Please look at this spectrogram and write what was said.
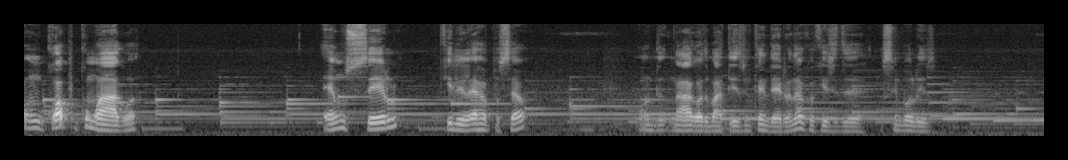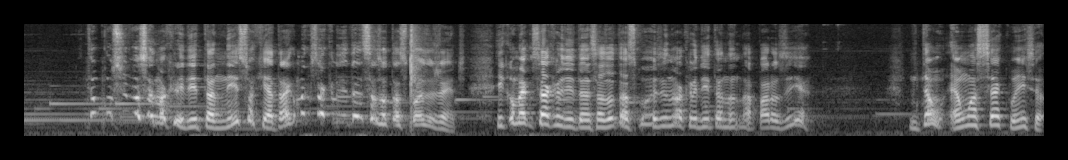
um copo com água é um selo que lhe leva para o céu? Onde, na água do batismo, entenderam, né? O que eu quis dizer, o simbolismo. Então, se você não acredita nisso aqui atrás, como é que você acredita nessas outras coisas, gente? E como é que você acredita nessas outras coisas e não acredita na parosia? Então, é uma sequência.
